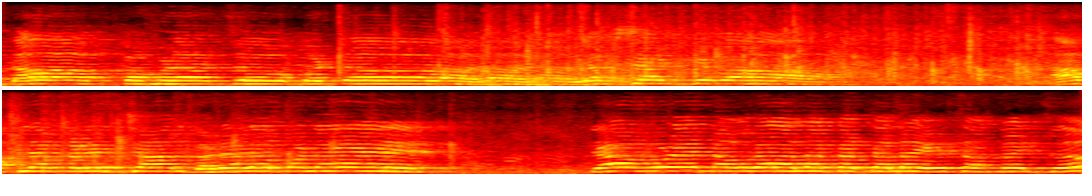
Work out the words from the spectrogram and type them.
ताप कमळाचं बटन लक्षात ठेवा. आपल्याकडे चार घड्याळ पण आहेत. त्यामुळे नवरा आला का त्याला हे सांगायचं?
